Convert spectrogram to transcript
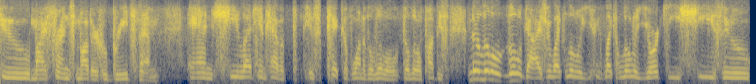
to my friend's mother who breeds them, and she let him have a, his pick of one of the little the little puppies. And they're little little guys. They're like little like a little Yorkie, Shih Tzu,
